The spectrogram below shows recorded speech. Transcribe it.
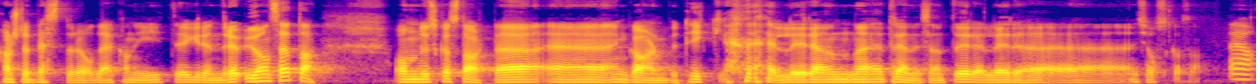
kanskje det beste rådet jeg kan gi til gründere. Uansett, da. Om du skal starte eh, en garnbutikk eller en eh, treningssenter eller eh, en kiosk, altså. Ja.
